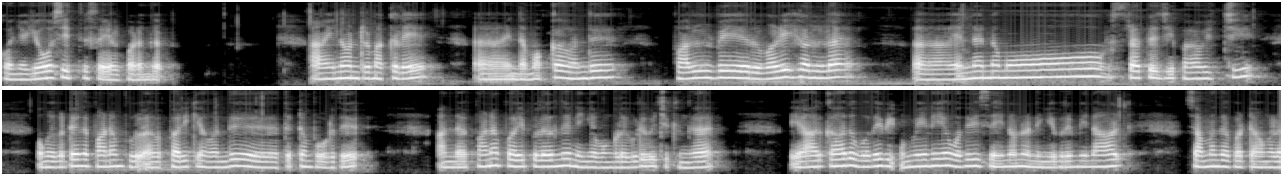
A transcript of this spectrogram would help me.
கொஞ்சம் யோசித்து செயல்படுங்கள் இன்னொன்று மக்களே இந்த மொக்கை வந்து பல்வேறு வழிகளில் என்னென்னமோ ஸ்ட்ராட்டஜி பாவித்து உங்கள்கிட்ட இந்த பணம் பறிக்க வந்து திட்டம் போடுது. அந்த பண பறிப்புலேருந்து நீங்கள் உங்களை விடுவிச்சுக்குங்க. யாருக்காவது உதவி உண்மையிலேயே உதவி செய்யணும்னு நீங்கள் விரும்பினால் சம்மந்தப்பட்டவங்கள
